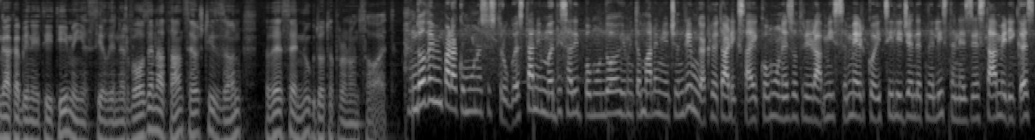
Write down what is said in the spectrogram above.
Nga kabineti i tij me një sjellje nervoze na thanë se është i zënë dhe se nuk do të prononcohet. Ndodhemi para komunës së Strugës. Tani më disa ditë po mundohemi të marrim një qëndrim nga kryetari i kësaj komune, zotëri Ramiz Merko, i cili gjendet në listën e zezë të Amerikës,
